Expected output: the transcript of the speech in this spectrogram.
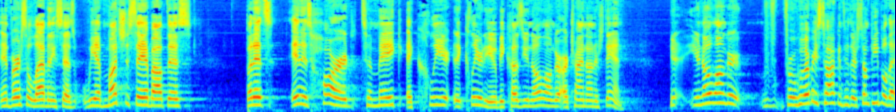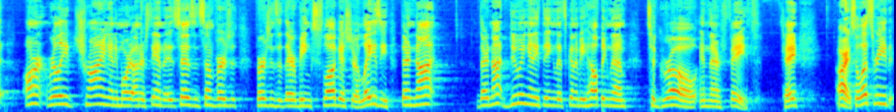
in verse 11, he says, We have much to say about this, but it's, it is hard to make it clear, it clear to you because you no longer are trying to understand. You're, you're no longer, for whoever he's talking to, there's some people that aren't really trying anymore to understand. It says in some versions, versions that they're being sluggish or lazy. They're not, they're not doing anything that's going to be helping them to grow in their faith. Okay? All right, so let's read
